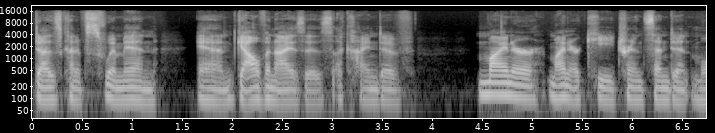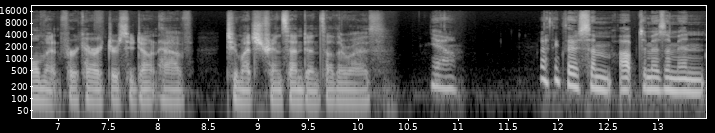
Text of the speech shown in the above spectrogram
does kind of swim in and galvanizes a kind of minor, minor key transcendent moment for characters who don't have too much transcendence otherwise. Yeah. I think there's some optimism in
